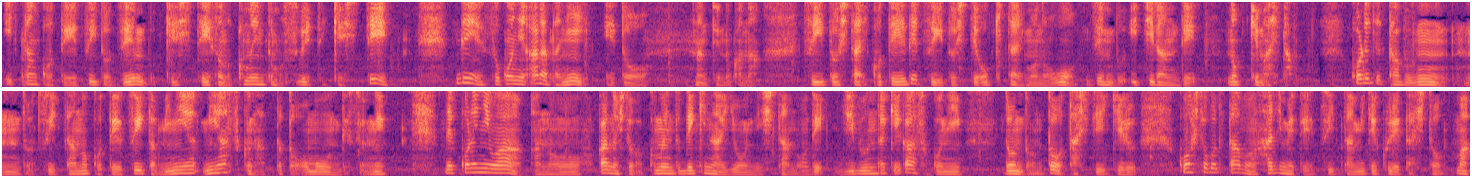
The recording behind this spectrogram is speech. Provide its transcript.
一旦固定ツイート全部消して、そのコメントも全て消して、で、そこに新たに、えっ、と、なんていうのかな、ツイートしたい、固定でツイートしておきたいものを全部一覧で載っけました。これで多分、うんと、ツイッターの固定ツイートは見見やすくなったと思うんですよね。で、これには、あの、他の人がコメントできないようにしたので、自分だけがそこにどんどんと足していける。こうしたこと多分初めてツイッター見てくれた人、まあ、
